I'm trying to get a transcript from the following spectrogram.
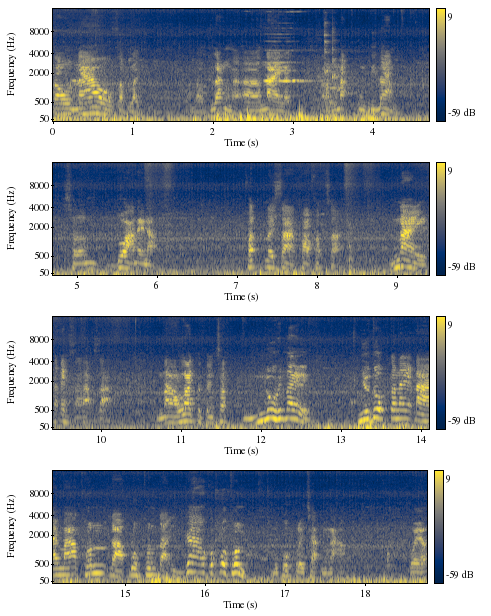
Cầu nào phật lạnh nó lăng à, này là mạng cùng tí nan sơn đoà này nào? Phật này xả khoa phật xả. Này, các em xả đạo xả. Nào lách từ tên sắt nuôi này. Như thuốc ta này, đài mà thôn đạp lục thôn đại gao của lục thôn một cuộc lời chạm ngạo quay á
